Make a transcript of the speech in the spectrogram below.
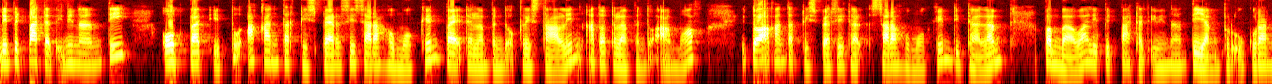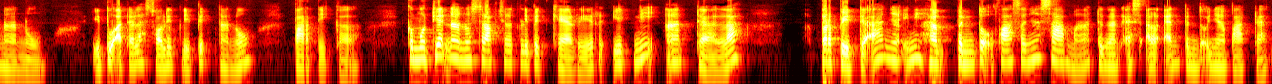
Lipid padat ini nanti obat itu akan terdispersi secara homogen baik dalam bentuk kristalin atau dalam bentuk amorf itu akan terdispersi secara homogen di dalam pembawa lipid padat ini nanti yang berukuran nano itu adalah solid lipid nanopartikel. Kemudian nanostructured lipid carrier ini adalah perbedaannya ini bentuk fasenya sama dengan SLN bentuknya padat.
